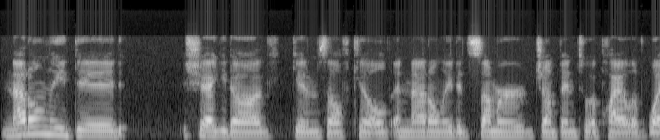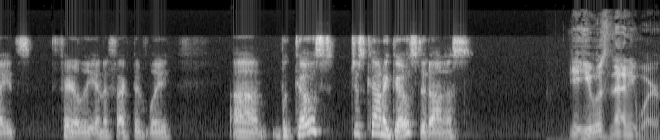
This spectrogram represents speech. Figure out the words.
not only did Shaggydog get himself killed, and not only did Summer jump into a pile of whites fairly ineffectively, um, but Ghost just kind of ghosted on us. Yeah, he wasn't anywhere.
